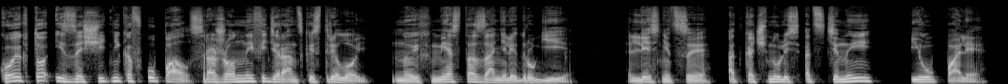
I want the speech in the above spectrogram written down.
Кое-кто из защитников упал, сраженный федеранской стрелой, но их место заняли другие. Лестницы откачнулись от стены и упали.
